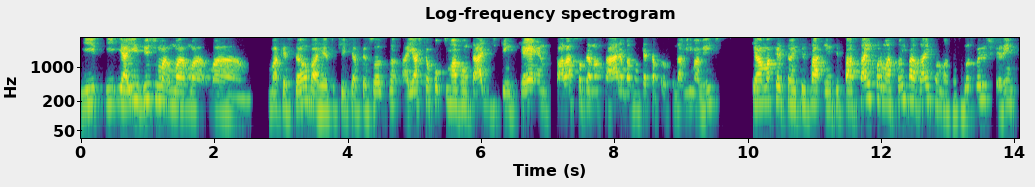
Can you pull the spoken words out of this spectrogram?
E, e, e aí existe uma, uma, uma, uma, questão, Barreto, que, que as pessoas. Aí acho que é um pouco de má vontade de quem quer falar sobre a nossa área, mas não quer se aprofundar minimamente, que é uma questão entre, entre passar informação e vazar informação. São duas coisas diferentes.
